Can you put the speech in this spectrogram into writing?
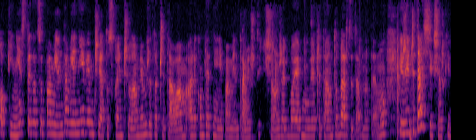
opinie, z tego co pamiętam. Ja nie wiem, czy ja to skończyłam, wiem, że to czytałam, ale kompletnie nie pamiętam już tych książek, bo jak mówię, czytałam to bardzo dawno temu. Jeżeli czytaliście książki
